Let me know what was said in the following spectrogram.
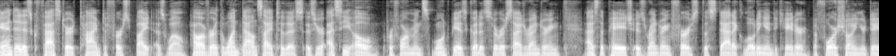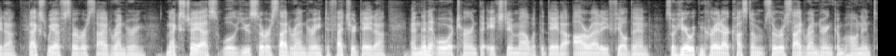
and it is faster time to first byte as well. However, the one downside to this is your SEO performance won't be as good as server-side rendering as the page is rendering first the static loading indicator before showing your data. Next we have server-side rendering. Next.js will use server-side rendering to fetch your data and then it will return the HTML with the data already filled in. So here we can create our custom server-side rendering component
